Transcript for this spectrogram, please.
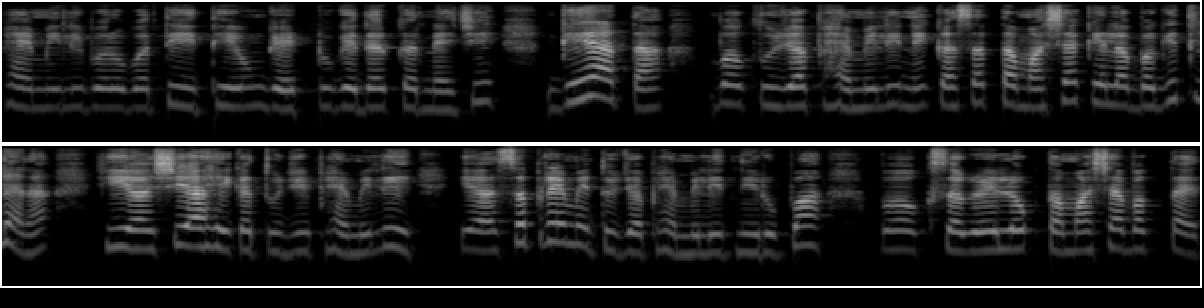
फॅमिलीबरोबर ती इथे येऊन गेट टुगेदर करण्याची? घे आता. बघ तुझ्या फॅमिलीने कसा तमाशा केला बघितला ना? ही अशी आहे का तुझी फॅमिली हे असं प्रेम आहे तुझ्या फॅमिलीत निरूपा. बघ सगळे लोक तमाशा बघतायत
